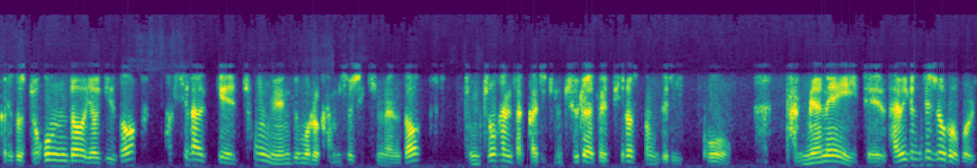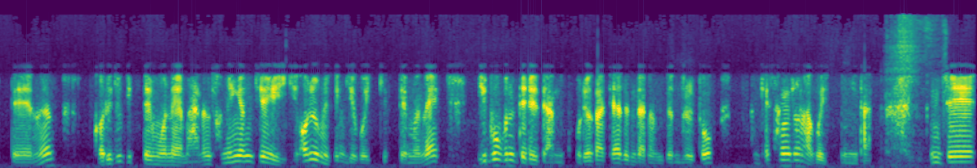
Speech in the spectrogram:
그래서 조금 더 여기서 확실하게 총 유행 규모를 감소시키면서 중증 환자까지 좀 줄여야 될 필요성들이 있고, 반면에 이제 사회 경제적으로 볼 때는 거리두기 때문에 많은 서민 경제에 어려움이 생기고 있기 때문에 이 부분들에 대한 고려가 돼야 된다는 의견들도 함께 상존하고 있습니다. 이제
